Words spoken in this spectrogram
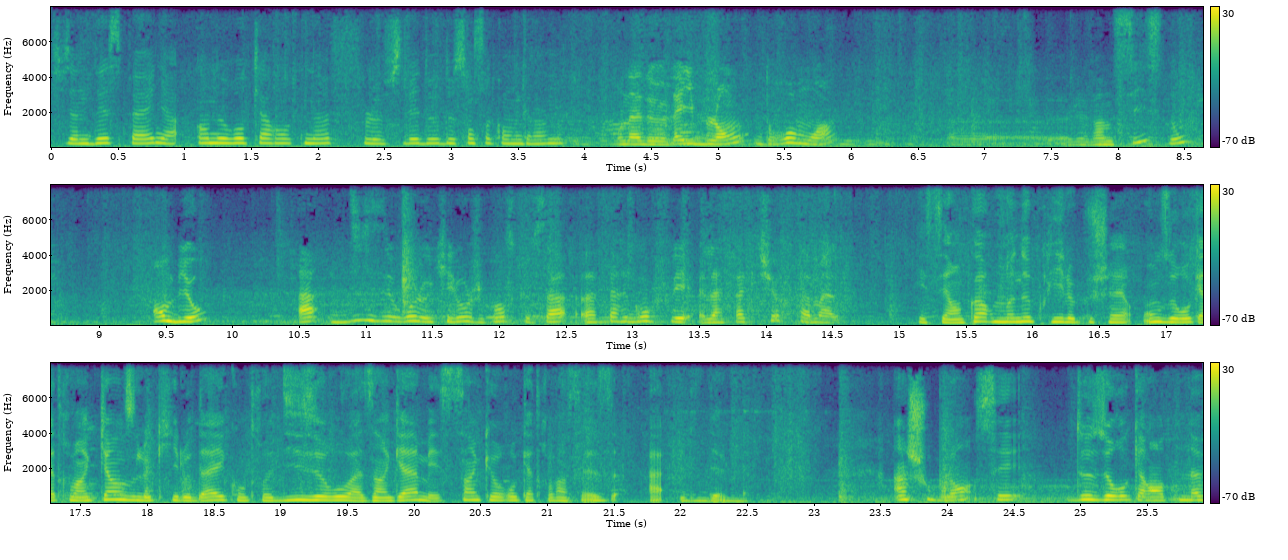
qui viennent d'Espagne à 1,49€ le filet de 250 grammes. On a de l'ail blanc, dromois, euh, le 26 donc, en bio, à 10 euros le kilo. Je pense que ça va faire gonfler la facture pas mal. Et c'est encore Monoprix le plus cher, 11,95€ le kilo d'ail contre 10€ à Zingam et 5,96€ à Lidl. Un chou blanc, c'est 2,49€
